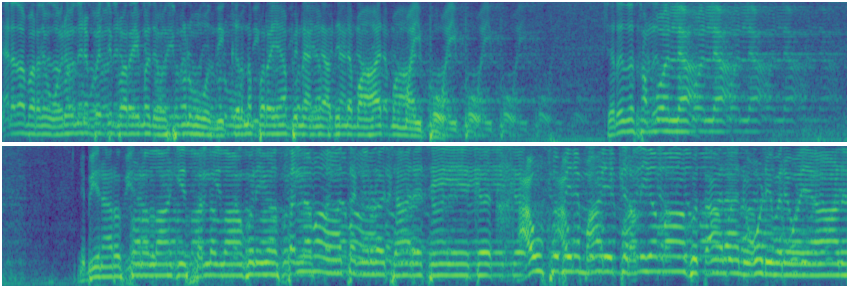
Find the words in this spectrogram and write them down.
ഞാനതാ പറഞ്ഞു ഓരോന്നിനെ പറ്റി പറയുമ്പോൾ ദിവസങ്ങൾ പോകും. നിക്കറിനെ പറയാ പിന്നെ അതിന്റെ മഹാത്മമായി പോയി. ചെറുത് സംഭവമല്ല നബീന റസൂലുള്ളാഹി സ്വല്ലല്ലാഹു അലൈഹി വസല്ലമ തങ്ങളുടെ ചാരത്തേക്ക് ഔഫ് ബിൻ മാലിക് റളിയല്ലാഹു ഓടി വരുകയാണ്.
